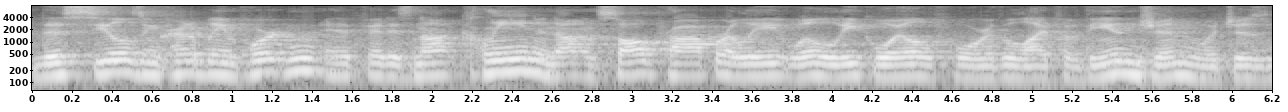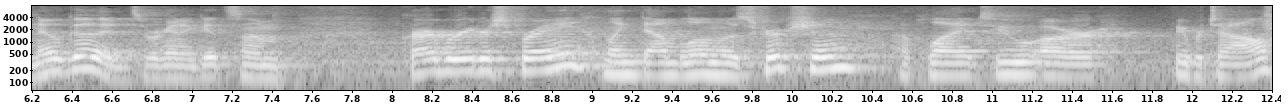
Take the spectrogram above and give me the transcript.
This seal is incredibly important. If it is not clean and not installed properly, it will leak oil for the life of the engine, which is no good. So we're gonna get some carburetor spray, link down below in the description, apply it to our paper towel.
